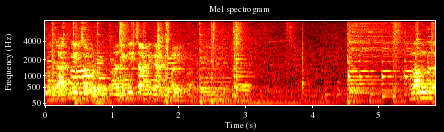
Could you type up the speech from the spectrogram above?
కొంచెం అతికించకూడదు అతికించాలి గంట పలికి అలా ముందు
